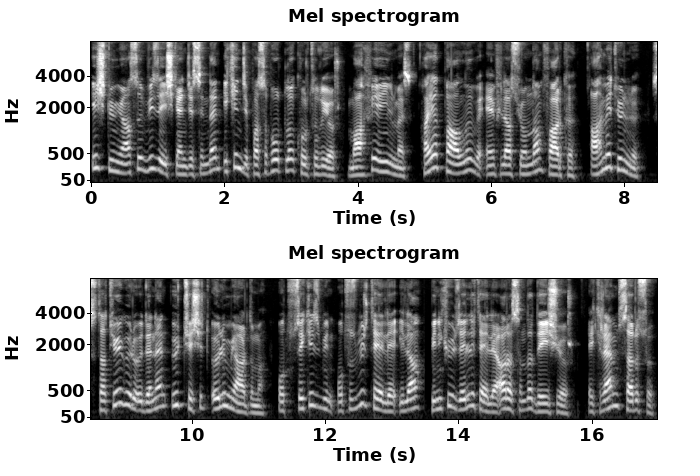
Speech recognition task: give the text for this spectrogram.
iş dünyası vize işkencesinden ikinci pasaportla kurtuluyor. Mahfi Eğilmez, hayat pahalılığı ve enflasyondan farkı. Ahmet Ünlü, statüye göre ödenen 3 çeşit ölüm yardımı 38.031 TL ila 1250 TL arasında değişiyor. Ekrem Sarısu,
